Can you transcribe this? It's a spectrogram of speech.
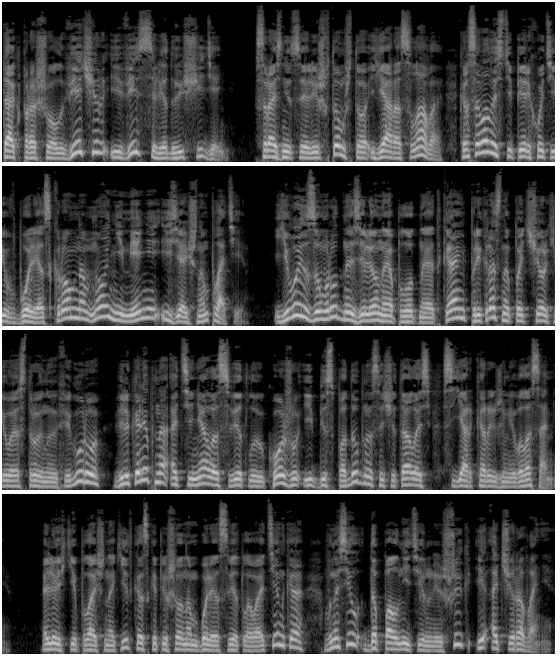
Так прошел вечер и весь следующий день. С разницей лишь в том, что Ярослава красовалась теперь хоть и в более скромном, но не менее изящном платье. Его изумрудно-зеленая плотная ткань, прекрасно подчеркивая стройную фигуру, великолепно оттеняла светлую кожу и бесподобно сочеталась с ярко-рыжими волосами. Легкий плащ-накидка с капюшоном более светлого оттенка вносил дополнительный шик и очарование.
